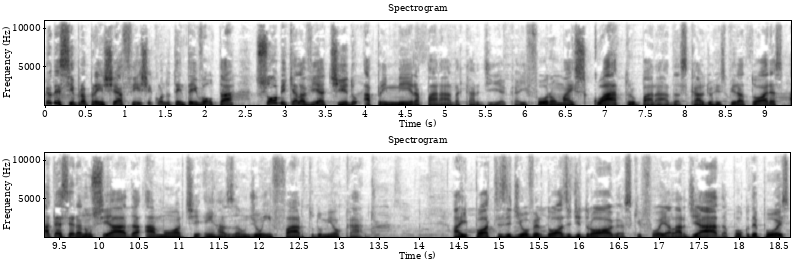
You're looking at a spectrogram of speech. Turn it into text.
Eu desci para preencher a ficha e quando tentei voltar, soube que ela havia tido a primeira parada cardíaca. E foram mais quatro paradas cardiorrespiratórias até ser anunciada a morte em razão de um infarto do miocárdio. A hipótese de overdose de drogas, que foi alardeada pouco depois,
